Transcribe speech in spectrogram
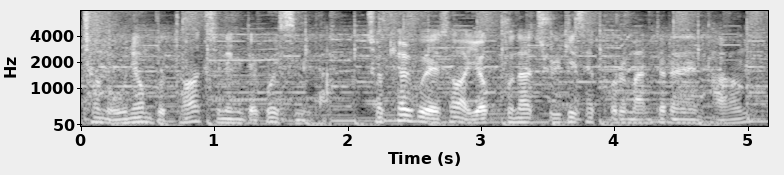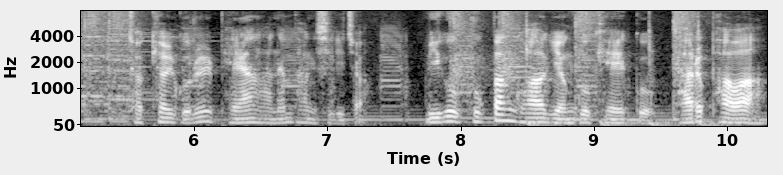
2005년부터 진행되고 있습니다. 적혈구에서 역분화 줄기세포를 만들어낸 다음 적혈구를 배양하는 방식이죠. 미국 국방과학연구계획국 다르파와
